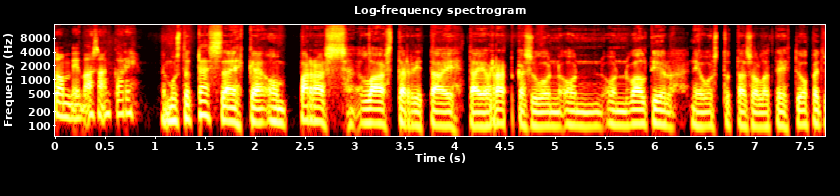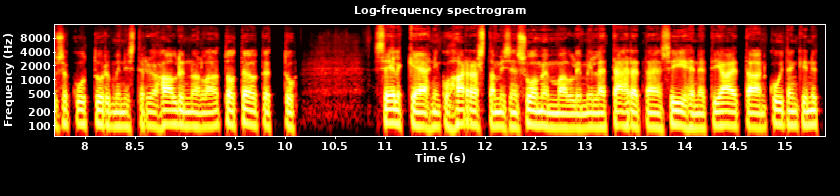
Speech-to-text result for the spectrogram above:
Tommi Vasankari? Ja musta tässä ehkä on paras laastari tai, tai ratkaisu on, on, on valtioneuvostotasolla tehty opetus- ja kulttuuriministeriön hallinnolla toteutettu selkeä niin kuin harrastamisen Suomen malli, millä tähdätään siihen, että jaetaan kuitenkin nyt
